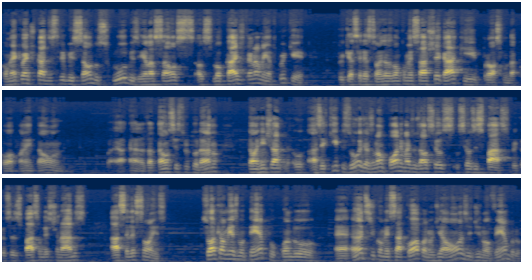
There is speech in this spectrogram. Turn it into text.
como é que vai ficar a distribuição dos clubes em relação aos, aos locais de treinamento. Por quê? Porque as seleções elas vão começar a chegar aqui próximo da Copa, né? Então, elas já estão se estruturando. Então a gente já, as equipes hoje elas não podem mais usar os seus, os seus espaços, porque os seus espaços são destinados às seleções. Só que ao mesmo tempo, quando é, antes de começar a Copa, no dia 11 de novembro,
